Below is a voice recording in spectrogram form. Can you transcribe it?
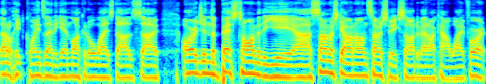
that'll hit Queensland again like it always does. So, Origin, the best time of the year. Uh, so much going on, so much to be excited about. I can't wait for it.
